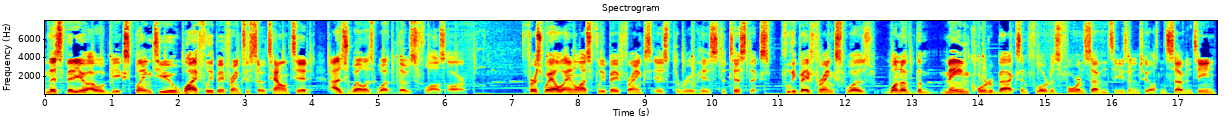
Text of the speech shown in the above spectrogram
In this video, I will be explaining to you why Feleipe Franks is so talented, as well as what those flaws are. The first way I will analyze Feleipe Franks is through his statistics. Feleipe Franks was one of the main quarterbacks in Florida's 4 and 7 season in 2017,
